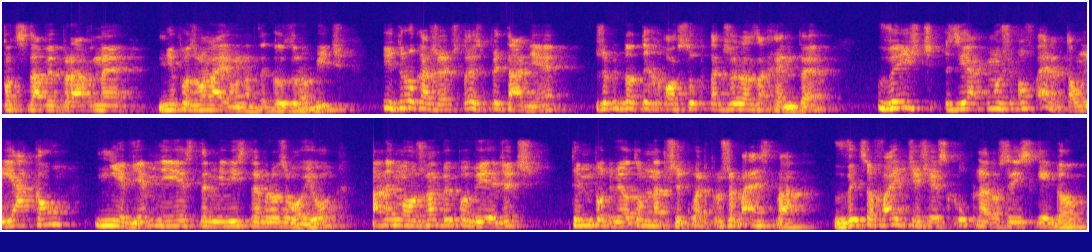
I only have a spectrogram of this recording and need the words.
podstawy prawne nie pozwalają nam tego zrobić. I druga rzecz to jest pytanie, żeby do tych osób, także na zachętę, wyjść z jakąś ofertą. Jaką? Nie wiem, nie jestem ministrem rozwoju, ale można by powiedzieć tym podmiotom na przykład, proszę Państwa, wycofajcie się z kupna rosyjskiego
